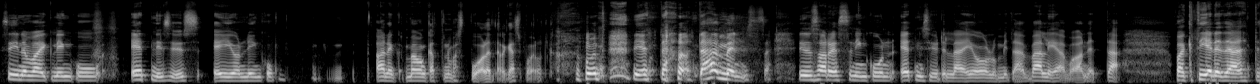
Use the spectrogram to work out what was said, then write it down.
siinä vaikka niinku etnisyys ei ole niinku ainakaan, mä oon katsonut vasta puolet, älkää spoilatkaa, mutta niin, että tähän mennessä. Niin sarjassa niin kun etnisyydellä ei ole ollut mitään väliä, vaan että vaikka tiedetään, että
